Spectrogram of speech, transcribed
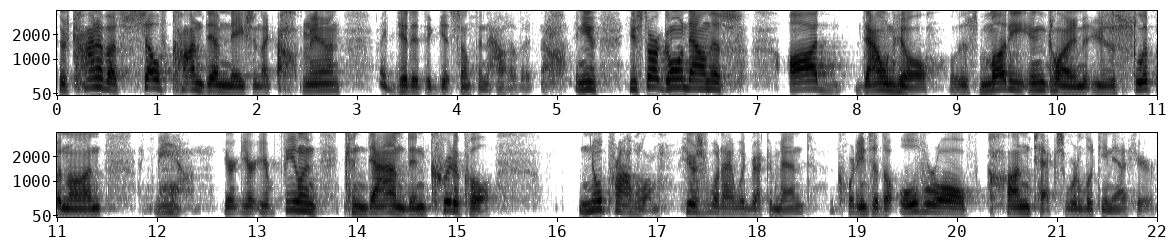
There's kind of a self condemnation, like, oh man, I did it to get something out of it. And you, you start going down this odd downhill, this muddy incline that you're just slipping on. Like, man, you're, you're, you're feeling condemned and critical. No problem. Here's what I would recommend, according to the overall context we're looking at here.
